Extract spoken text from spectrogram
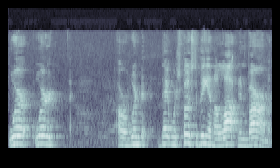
were were or when they were supposed to be in a locked environment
